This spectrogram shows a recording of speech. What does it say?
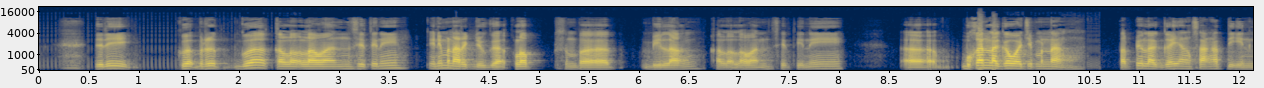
Jadi gua menurut gua kalau lawan City ini ini menarik juga. Klopp sempat bilang kalau lawan City ini eh, bukan laga wajib menang, tapi laga yang sangat diin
